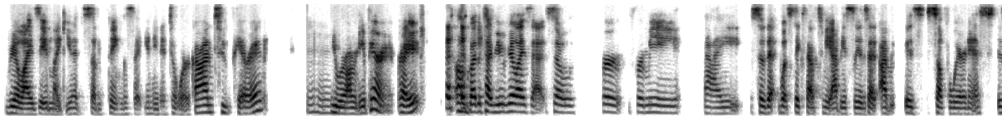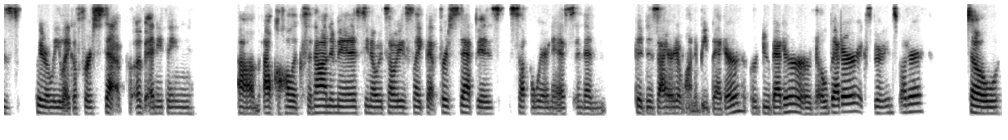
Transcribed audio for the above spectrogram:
realizing like you had some things that you needed to work on to parent. Mm-hmm. You were already a parent, right? um, by the time you realized that. So for for me, I so that what sticks out to me obviously is that is self awareness is clearly like a first step of anything. Um, Alcoholics Anonymous, you know, it's always like that first step is self awareness, and then the desire to want to be better or do better or know better, experience better. So,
